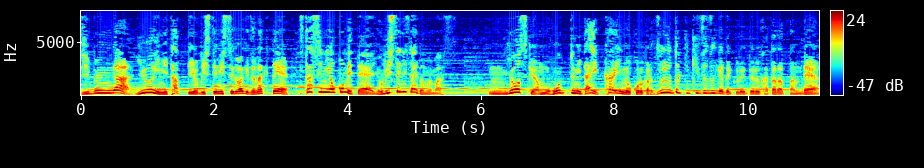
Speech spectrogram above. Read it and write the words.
自分が優位に立って呼び捨てにしてるわけじゃなくて、親しみを込めて呼び捨てにしたいと思います。うん、洋介はもう本当に第1回の頃からずっと聞き続けてくれてる方だったんで、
